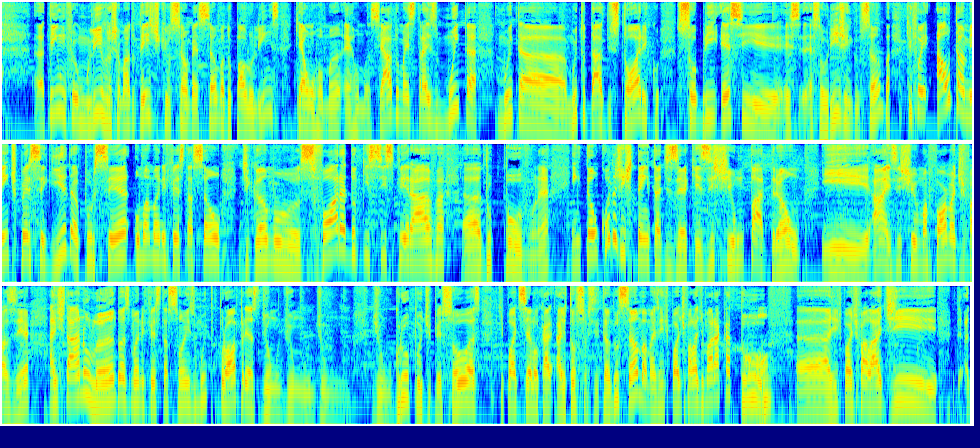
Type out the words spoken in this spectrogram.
Uh, tem um, um, livro chamado Desde que o Samba é Samba, do Paulo Lins, que é um roman é romanceado, mas traz muita, muita, muito dado histórico sobre esse, esse, essa origem do samba, que foi altamente perseguida por ser uma manifestação, digamos, fora do que se esperava uh, do povo, né? Então, quando a gente tenta dizer que existe um padrão e ah, existe uma forma de fazer, a gente está anulando as manifestações muito próprias de um, de um, de um, de um grupo de pessoas que pode ser local. Ah, eu estou citando o samba, mas a gente pode falar de maracatu. Uhum. Uh, a gente pode falar de.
